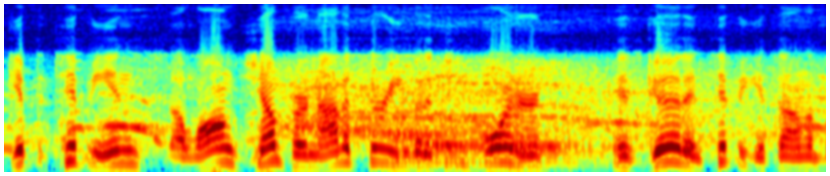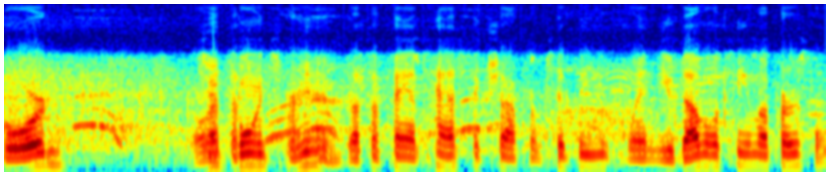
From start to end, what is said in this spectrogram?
Skip to Tippy in a long jumper, not a three, but a two-pointer is good, and Tippy gets on the board. Well, two that's a- points for him. That's a fantastic shot from Tippy. When you double team a person,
